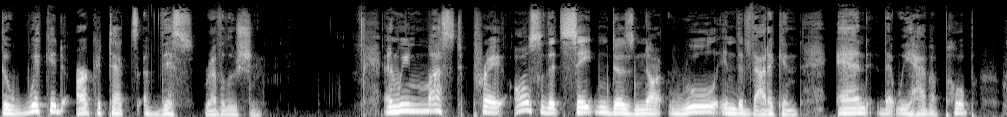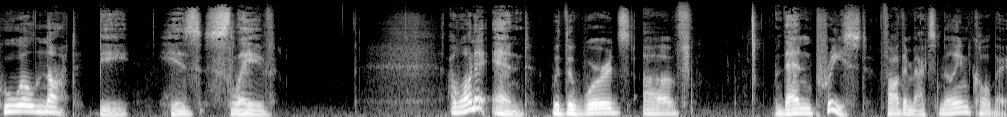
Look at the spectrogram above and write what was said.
the wicked architects of this revolution. And we must pray also that Satan does not rule in the Vatican and that we have a pope who will not be his slave. I want to end with the words of then priest Father Maximilian Kolbe,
